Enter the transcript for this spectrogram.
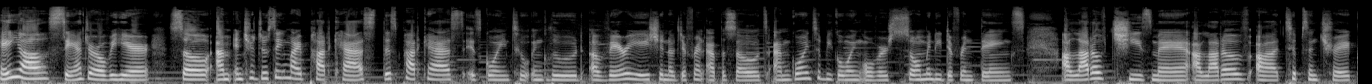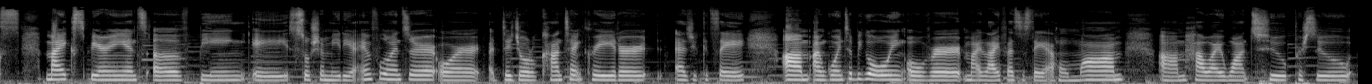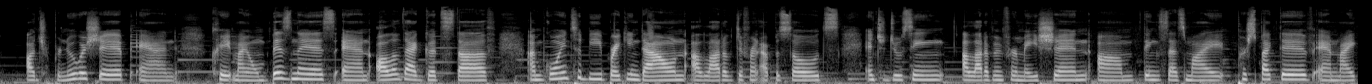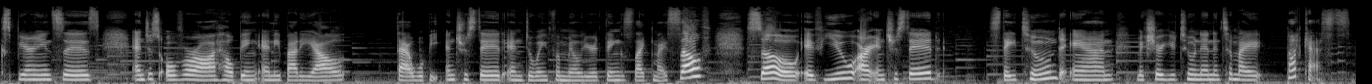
Hey y'all, Sandra over here. So, I'm introducing my podcast. This podcast is going to include a variation of different episodes. I'm going to be going over so many different things a lot of chisme, a lot of uh, tips and tricks, my experience of being a social media influencer or a digital content creator, as you could say. Um, I'm going to be going over my life as a stay at home mom, um, how I want to pursue entrepreneurship and create my own business and all of that good stuff. I'm going to be breaking down a lot of different episodes, introducing a lot of information, um, things as my perspective and my experiences, and just overall helping anybody out that will be interested in doing familiar things like myself. So, if you are interested, stay tuned and make sure you tune in into my podcasts.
